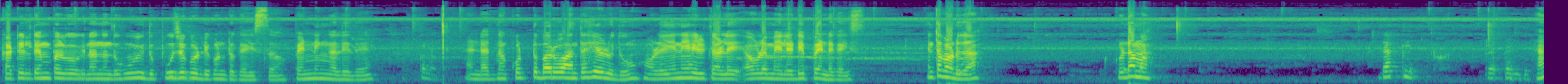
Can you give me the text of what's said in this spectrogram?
ಕಟೀಲ್ ಟೆಂಪಲ್ಗೆ ಹೋಗಿ ನಾನೊಂದು ಹೂವಿದ್ದು ಪೂಜೆ ಕೊಡ್ಲಿಕ್ಕುಂಟು ಗೈಸ್ ಪೆಂಡಿಂಗಲ್ಲಿದೆ ಆ್ಯಂಡ್ ಅದನ್ನ ಕೊಟ್ಟು ಬರುವ ಅಂತ ಹೇಳುದು. ಅವಳು ಏನೇ ಹೇಳ್ತಾಳೆ ಅವಳ ಮೇಲೆ ಡಿಪೆಂಡ್ ಗೈಸ್ ಎಂತ ಮಾಡುದ? ಹ?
